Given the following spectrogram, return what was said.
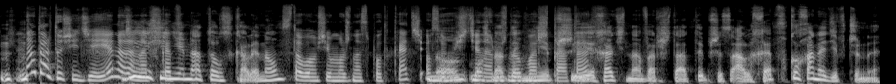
Nadal to się dzieje, nadal na Dzieje się przykład nie na tą skalę, no. z tobą się można spotkać no osobiście na można różnych do mnie warsztatach. przyjechać na warsztaty przez Alchę, w kochane dziewczyny.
